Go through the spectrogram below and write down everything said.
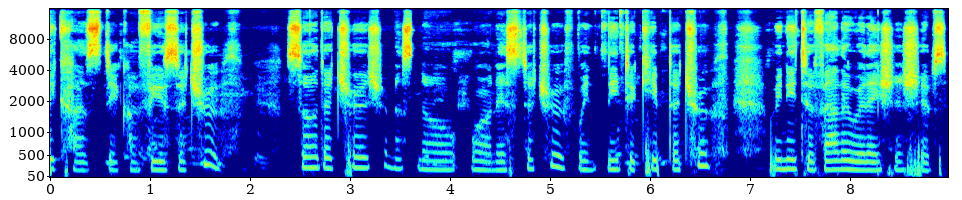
Because they confuse the truth. So the church must know what is the truth. We need to keep the truth. We need to value relationships.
